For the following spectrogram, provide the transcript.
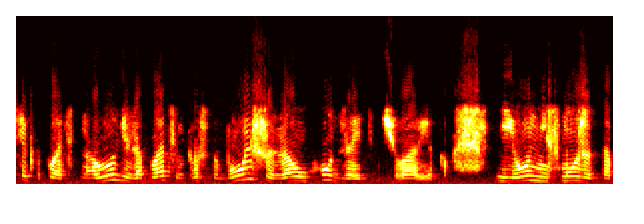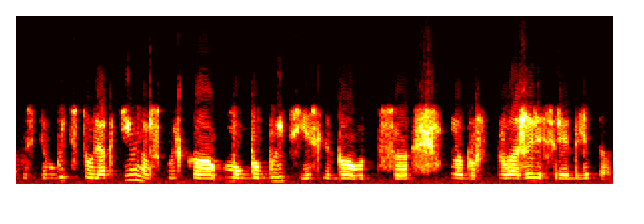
все, кто платит налоги, заплатим просто больше за уход за этим человеком. И он не сможет, допустим, быть столь активным, сколько мог бы быть, если бы вот э, мы бы вложились в реабилитацию.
